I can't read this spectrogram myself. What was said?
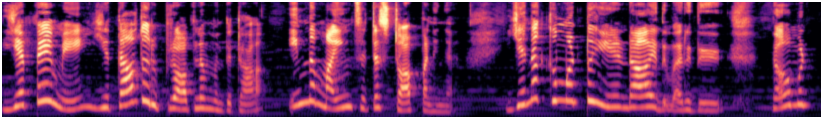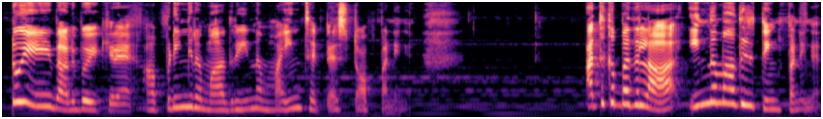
எப்பயுமே ஏதாவது ஒரு ப்ராப்ளம் வந்துட்டா இந்த மைண்ட் செட்டை ஸ்டாப் பண்ணுங்க. எனக்கு மட்டும் ஏண்டா இது வருது? நான் மட்டும் ஏன் இதை அனுபவிக்கிறேன்? அப்படிங்கிற மாதிரி இந்த மைண்ட் செட்டை ஸ்டாப் பண்ணுங்க. அதுக்கு பதிலாக இந்த மாதிரி திங்க் பண்ணுங்க.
